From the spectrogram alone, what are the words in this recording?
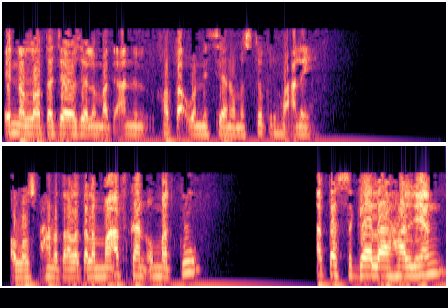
Inna Allah tajawaza ummati anil khata' wa nisyan wa mastukrihu alaih. Allah Subhanahu wa taala telah maafkan umatku atas segala hal yang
